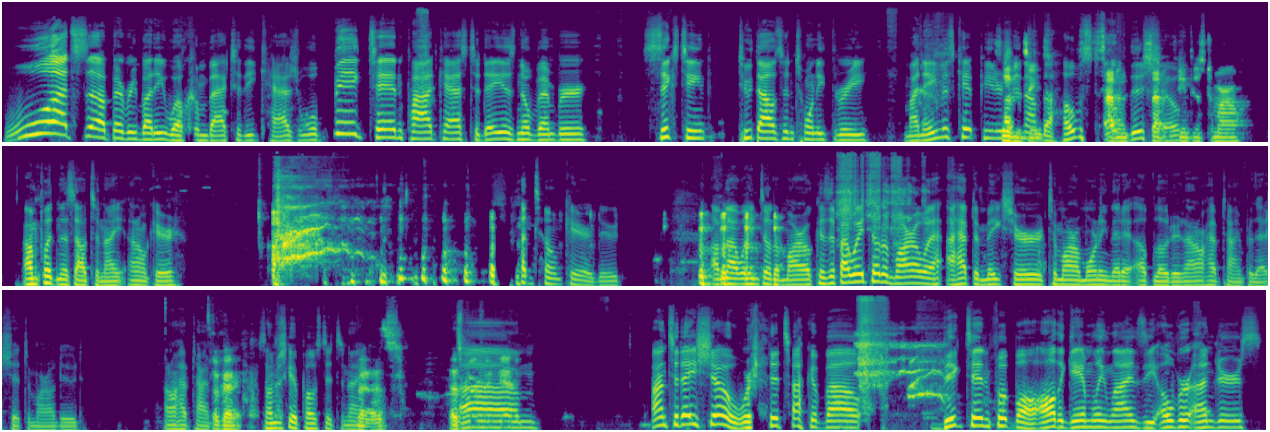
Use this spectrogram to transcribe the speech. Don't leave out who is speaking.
Speaker 1: What's up, everybody? Welcome back to the Casual Big Ten podcast. Today is November 16th, 2023. My name is Kent Peterson. I'm the host of this show.
Speaker 2: 17th is tomorrow.
Speaker 1: I'm putting this out tonight. I don't care. I don't care, dude. I'm not waiting till tomorrow because if I wait till tomorrow, I- have to make sure tomorrow morning that it uploaded, and I don't have time for that shit tomorrow, dude. I don't have time. For
Speaker 2: Okay.
Speaker 1: it. So I'm just gonna post it tonight.
Speaker 2: No, that's
Speaker 1: Um, on today's show, we're going to talk about Big Ten football, all the gambling lines, the over unders,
